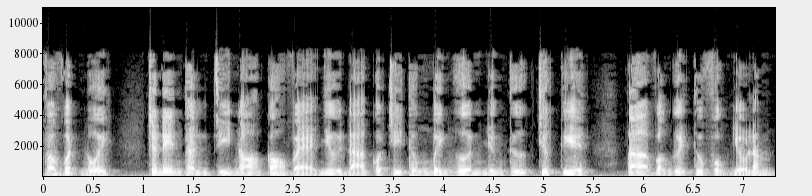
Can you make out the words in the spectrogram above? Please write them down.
và vật nuôi cho nên thần trí nó có vẻ như đã có trí thông minh hơn những thứ trước kia ta và người thu phục nhiều lắm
